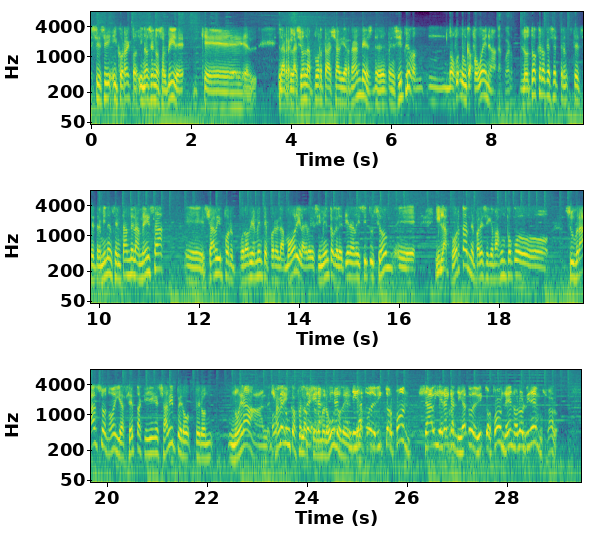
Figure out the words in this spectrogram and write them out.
Sí, sí, sí, y correcto. Y no se nos olvide que el- la relación la aporta a Xavi Hernández desde el principio no, nunca fue buena. De acuerdo. Los dos creo que se, ter- se, se terminan sentando en la mesa. Eh, Xavi por, por obviamente por el amor y el agradecimiento que le tiene a la institución eh, y la aporta me parece que baja un poco su brazo no y acepta que llegue Xavi pero pero no era Xavi nunca fue la opción era- número era uno de, el de la candidato de Víctor Font. Xavi era el candidato de Víctor Font, ¿eh? no lo olvidemos. Claro.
